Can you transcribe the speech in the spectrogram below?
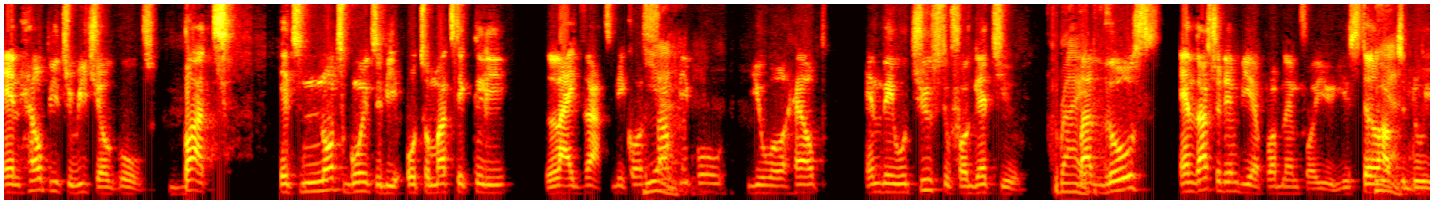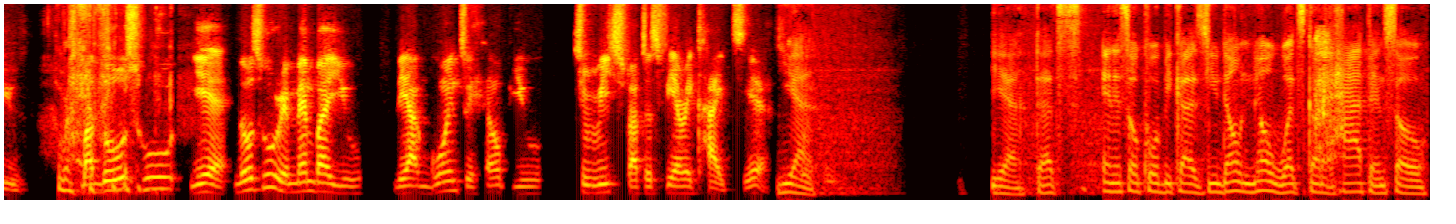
and help you to reach your goals. But it's not going to be automatically like that because yeah. some people you will help and they will choose to forget you. Right. But those, and that shouldn't be a problem for you. You still have yeah. to do you. Right. But those who, yeah, those who remember you, they are going to help you to reach stratospheric heights. Yeah. Yeah. Yeah, that's and it's so cool because you don't know what's gonna happen. So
